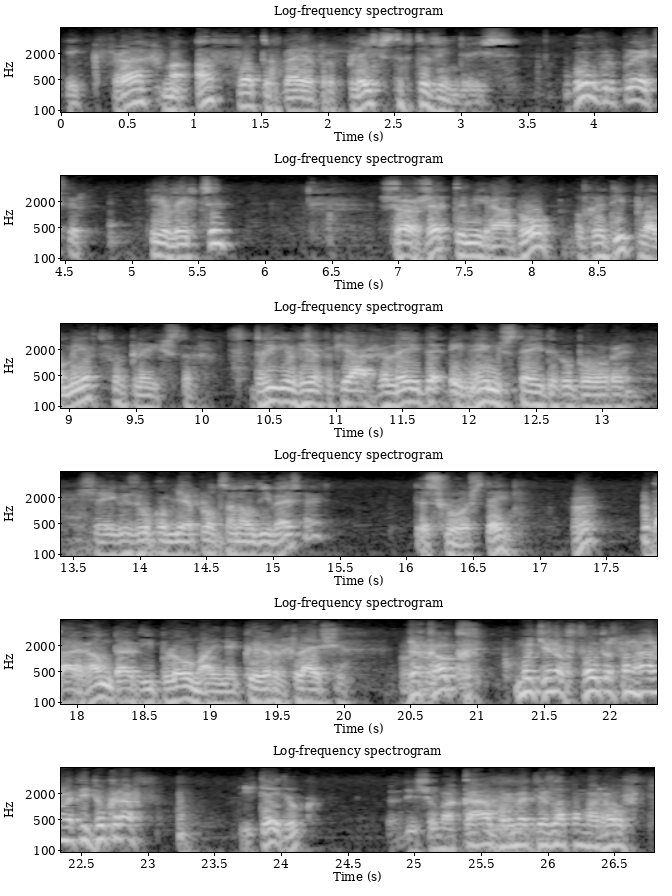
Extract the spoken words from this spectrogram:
Ik vraag me af wat er bij een verpleegster te vinden is. Hoe verpleegster? Hier ligt ze. Georgette de Mirabeau, gediplomeerd verpleegster. 43 jaar geleden in Heemstede geboren. Zeg eens, hoe kom jij plots aan al die wijsheid? De schoorsteen. Huh? Daar hangt haar diploma in een keurig lijstje. De kok, moet je nog foto's van haar met die doek eraf? Die theedoek? Het is zo macaber met dit lap om haar hoofd.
